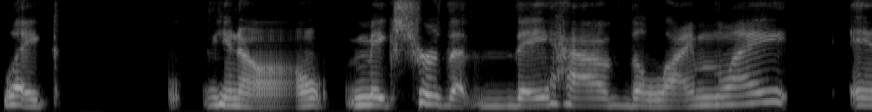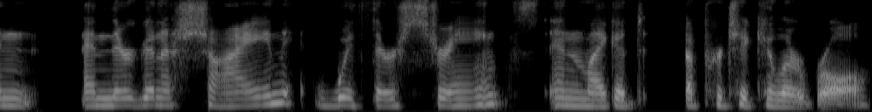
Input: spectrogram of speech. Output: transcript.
like you know make sure that they have the limelight in and they're going to shine with their strengths in like a, a particular role.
